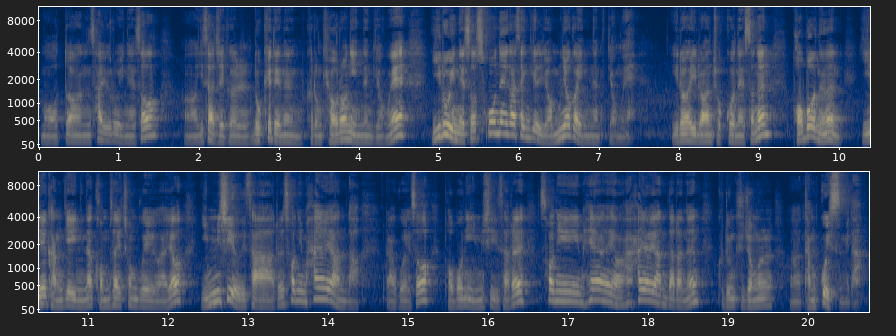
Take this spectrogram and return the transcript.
뭐 어떤 사유로 인해서 어, 이사직을 놓게 되는 그런 결혼이 있는 경우에 이로 인해서 손해가 생길 염려가 있는 경우에 이러이러한 조건에서는 법원은 이해관계인이나 검사의 청구에 의하여 임시의사를 선임하여야 한다. 라고 해서 법원이 임시이사를 선임해야 하여야 한다라는 그런 규정을 어, 담고 있습니다.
